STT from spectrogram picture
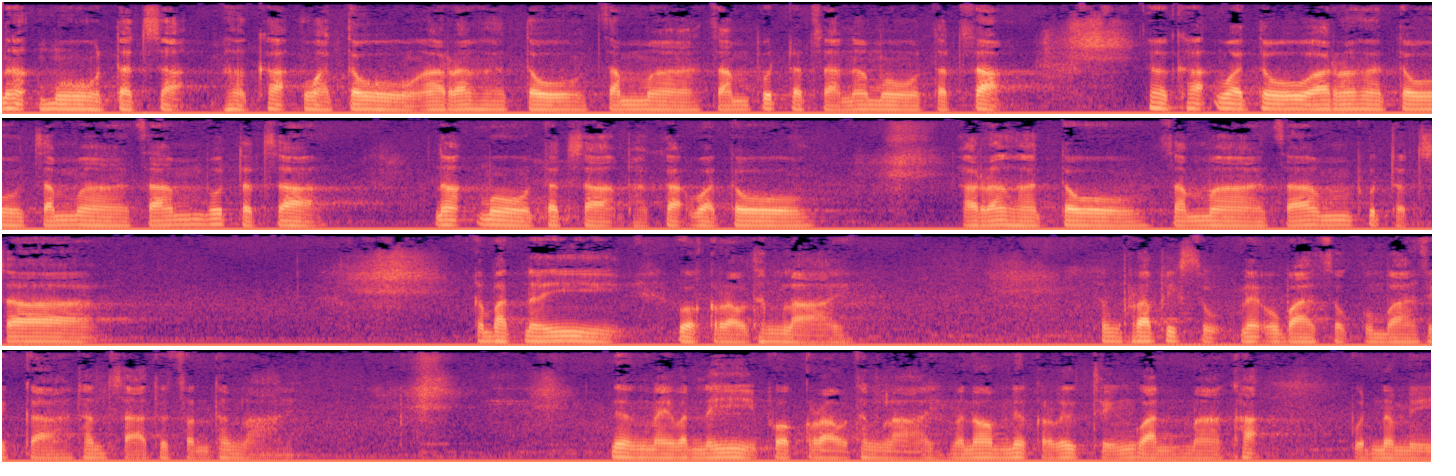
นะโมตัสสะภะคะวะโต อะระหะโต สัมมาสัมพุทธัสสะนะโมตัสสะภะคะวะโต อะระหะโต สัมมาสัมพุทธัสสะนะโมตัสสะภะคะวะโต อะระหะโต สัมมาสัมพุทธัสสะอบัดนี้พวกเราทั้งหลาย ทั้งพระภิกษุ และอุบาสกอุบาสิกา ท่านสาธุชนทั้งหลาย เนื่องในวันนี้พวกเราทั้งหลาย มาน้อมนึกระลึกถึงวันมาฆปุณมี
